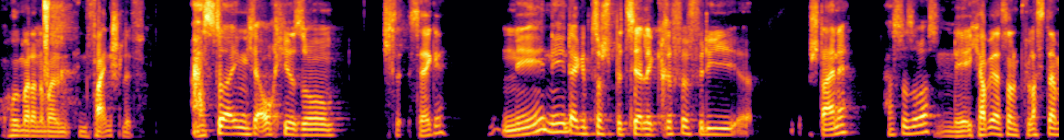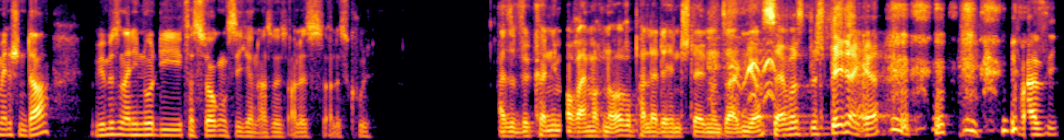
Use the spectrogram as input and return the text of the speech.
holen wir dann nochmal einen Feinschliff. Hast du eigentlich auch hier so. Säge? Nee, nee, da gibt es doch spezielle Griffe für die äh, Steine. Hast du sowas? Nee, ich habe ja so einen Pflastermenschen da. Wir müssen eigentlich nur die Versorgung sichern, also ist alles, alles cool. Also wir können ihm auch einfach eine Europalette hinstellen und sagen, ja, servus, bis später, gell? quasi.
